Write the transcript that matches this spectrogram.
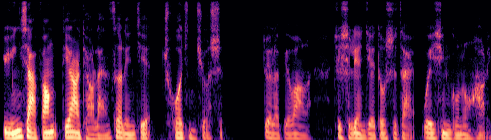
语音下方第二条蓝色链接戳进去就是。对了，别忘了这些链接都是在微信公众号里。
